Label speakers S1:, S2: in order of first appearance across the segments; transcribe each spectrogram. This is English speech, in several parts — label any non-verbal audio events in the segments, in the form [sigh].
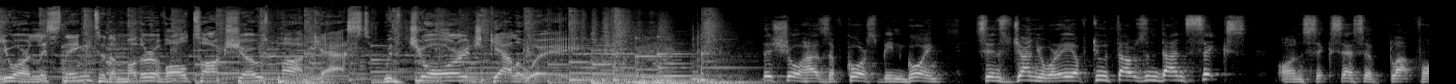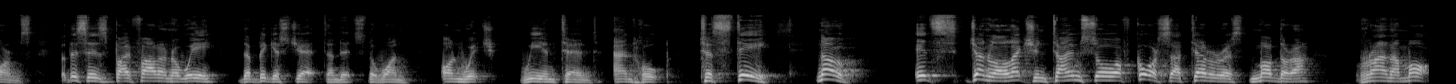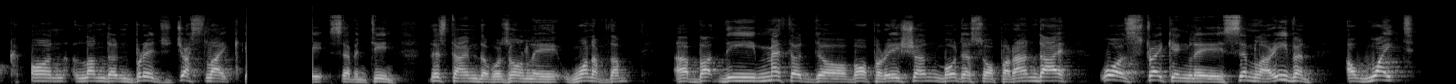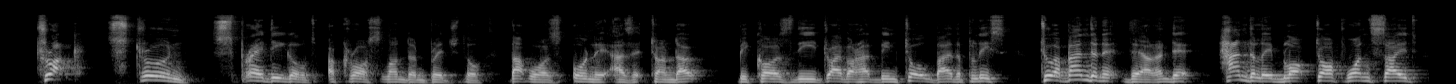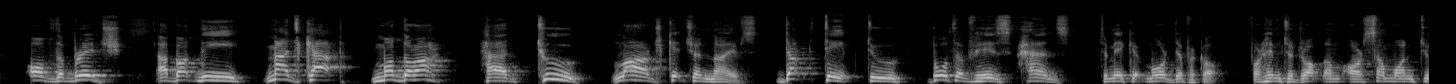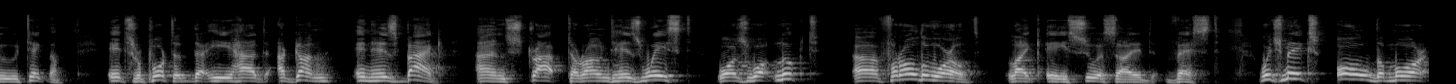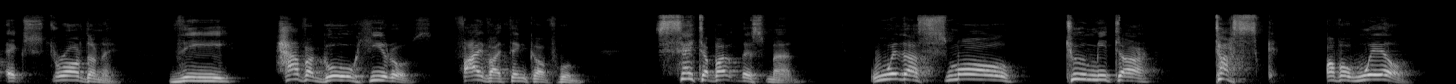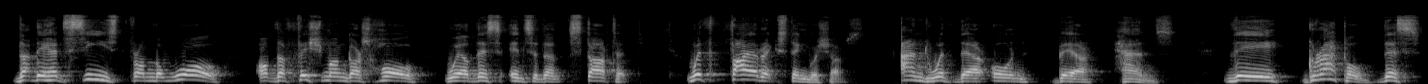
S1: You are listening to the Mother of All Talk Shows podcast with George Galloway.
S2: This show has, of course, been going since January of 2006 on successive platforms. But this is by far and away the biggest yet, and it's the one on which we intend and hope to stay. Now, it's general election time, so of course, a terrorist murderer ran amok on London Bridge, just like 17. This time there was only one of them, uh, but the method of operation, modus operandi, was strikingly similar. Even a white truck strewn, spread eagled across London Bridge, though that was only as it turned out because the driver had been told by the police to abandon it there and it handily blocked off one side of the bridge. Uh, but the madcap murderer had two large kitchen knives duct taped to both of his hands to make it more difficult for him to drop them or someone to take them. It's reported that he had a gun in his bag and strapped around his waist was what looked, uh, for all the world, like a suicide vest, which makes all the more extraordinary the have a go heroes, five I think of whom, set about this man with a small two meter tusk of a whale that they had seized from the wall of the fishmonger's hall where this incident started, with fire extinguishers and with their own bare hands. They grappled this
